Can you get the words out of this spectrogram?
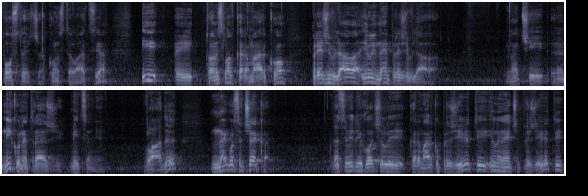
postojeća konstelacija i, i Tomislav Karamarko preživljava ili ne preživljava. Znači, e, niko ne traži micanje vlade, nego se čeka da se vidi hoće li Karamarko preživjeti ili neće preživjeti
